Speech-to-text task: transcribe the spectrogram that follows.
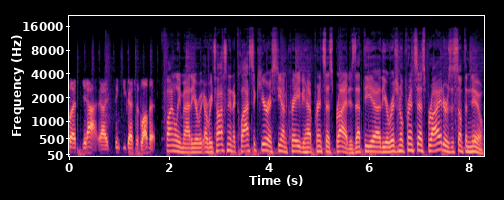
but yeah, I think you guys would love it. Finally, Matty, are we, are we tossing in a classic here? I see on Crave you have Princess Bride. Is that the uh, the original Princess Bride, or is this something new?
